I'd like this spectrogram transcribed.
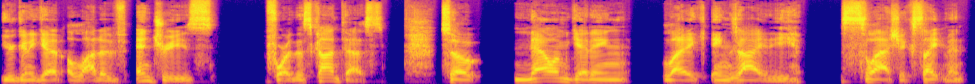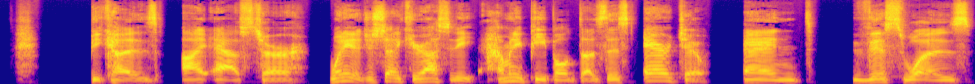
You're going to get a lot of entries for this contest. So now I'm getting like anxiety slash excitement because I asked her, Juanita, just out of curiosity, how many people does this air to? And this was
